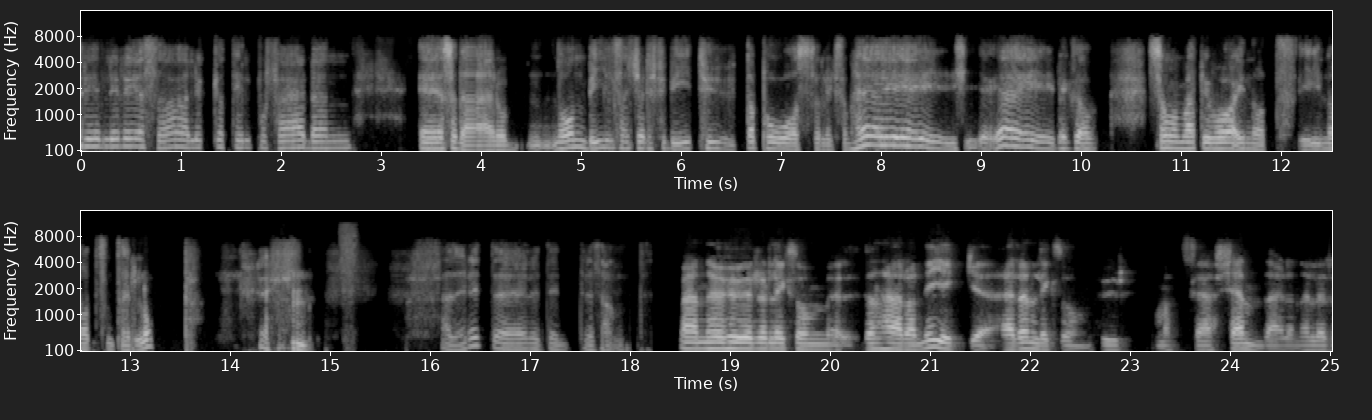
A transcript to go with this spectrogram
trevlig resa, lycka till på färden, eh, sådär och någon bil som körde förbi tuta på oss och liksom hej, hej, liksom. Som om att vi var i något, i något sånt här lopp. Ja, det är lite, lite intressant. Men hur, hur liksom den här ni gick, är den liksom, hur man ska säga, känd är den eller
